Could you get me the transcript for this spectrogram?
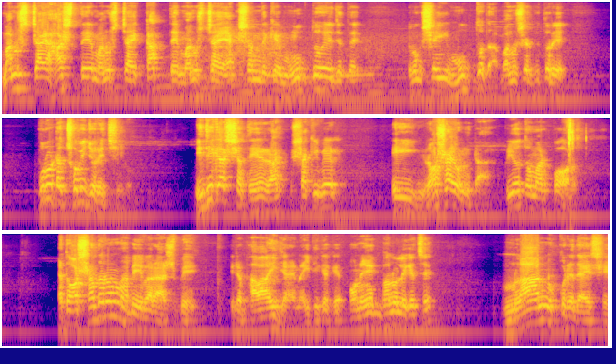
মানুষ চায় হাসতে, মানুষ চায় কাঁদতে, মানুষ চায় অ্যাকশন দেখে মুগ্ধ হয়ে যেতে। এবং সেই মুগ্ধতা মানুষের ভিতরে পুরোটা ছবি জড়ে ছিল। ইধিকার সাথে সাকিবের এই রসায়নটা প্রিয়তমার পর এত অসাধারণভাবে এবার আসবে, এটা ভাবাই যায় না। ইধিকাকে অনেক ভালো লেগেছে। ম্লান করে দেয় সে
